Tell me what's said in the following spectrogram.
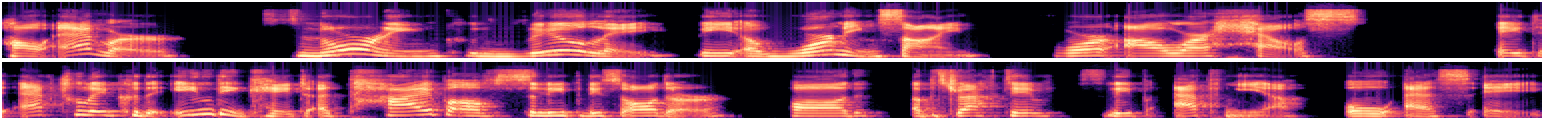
However, snoring could really be a warning sign for our health. It actually could indicate a type of sleep disorder called obstructive sleep apnea, OSA.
